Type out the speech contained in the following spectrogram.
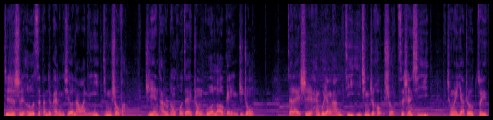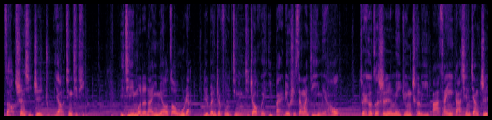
接着是俄罗斯反对派领袖纳瓦尼经受访，直言他如同活在中国劳改营之中。再来是韩国央行继疫情之后首次升息，成为亚洲最早升息之主要经济体。以及莫德纳疫苗遭污染，日本政府紧急召回一百六十三万剂疫苗。最后则是美军撤离八三一大限将至，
